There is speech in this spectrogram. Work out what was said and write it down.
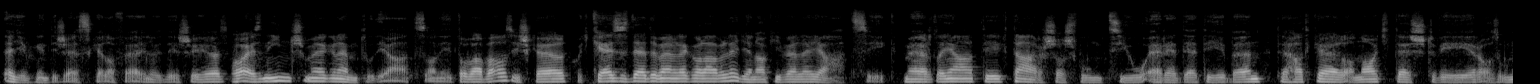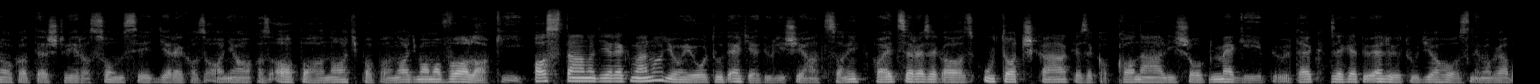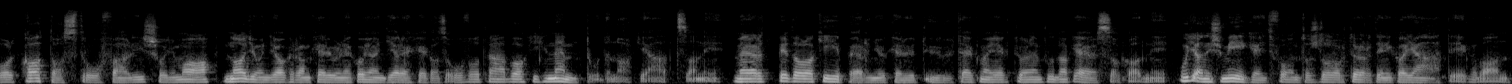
Egyébként is ez kell a fejlődéséhez. Ha ez nincs meg, nem tud játszani. Továbbá az is kell, hogy kezdetben legalább legyen, aki vele játszik. Mert a játék társas funkció eredetében, tehát kell a nagy testvér, az unok unokatestvér, a szomszéd gyerek, az anya, az apa, a nagypapa, a nagymama, valaki. Aztán a gyerek már nagyon jól tud egyedül is játszani, ha egyszer ezek az utacskák, ezek a kanálisok megépültek, ezeket ő elő tudja hozni magából. Katasztrofális, hogy ma nagyon gyakran kerülnek olyan gyerekek az óvodába, akik nem tudnak játszani. Mert például a képernyők előtt ültek, melyektől nem tudnak elszakadni. Ugyanis még egy fontos dolog történik a játékban van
